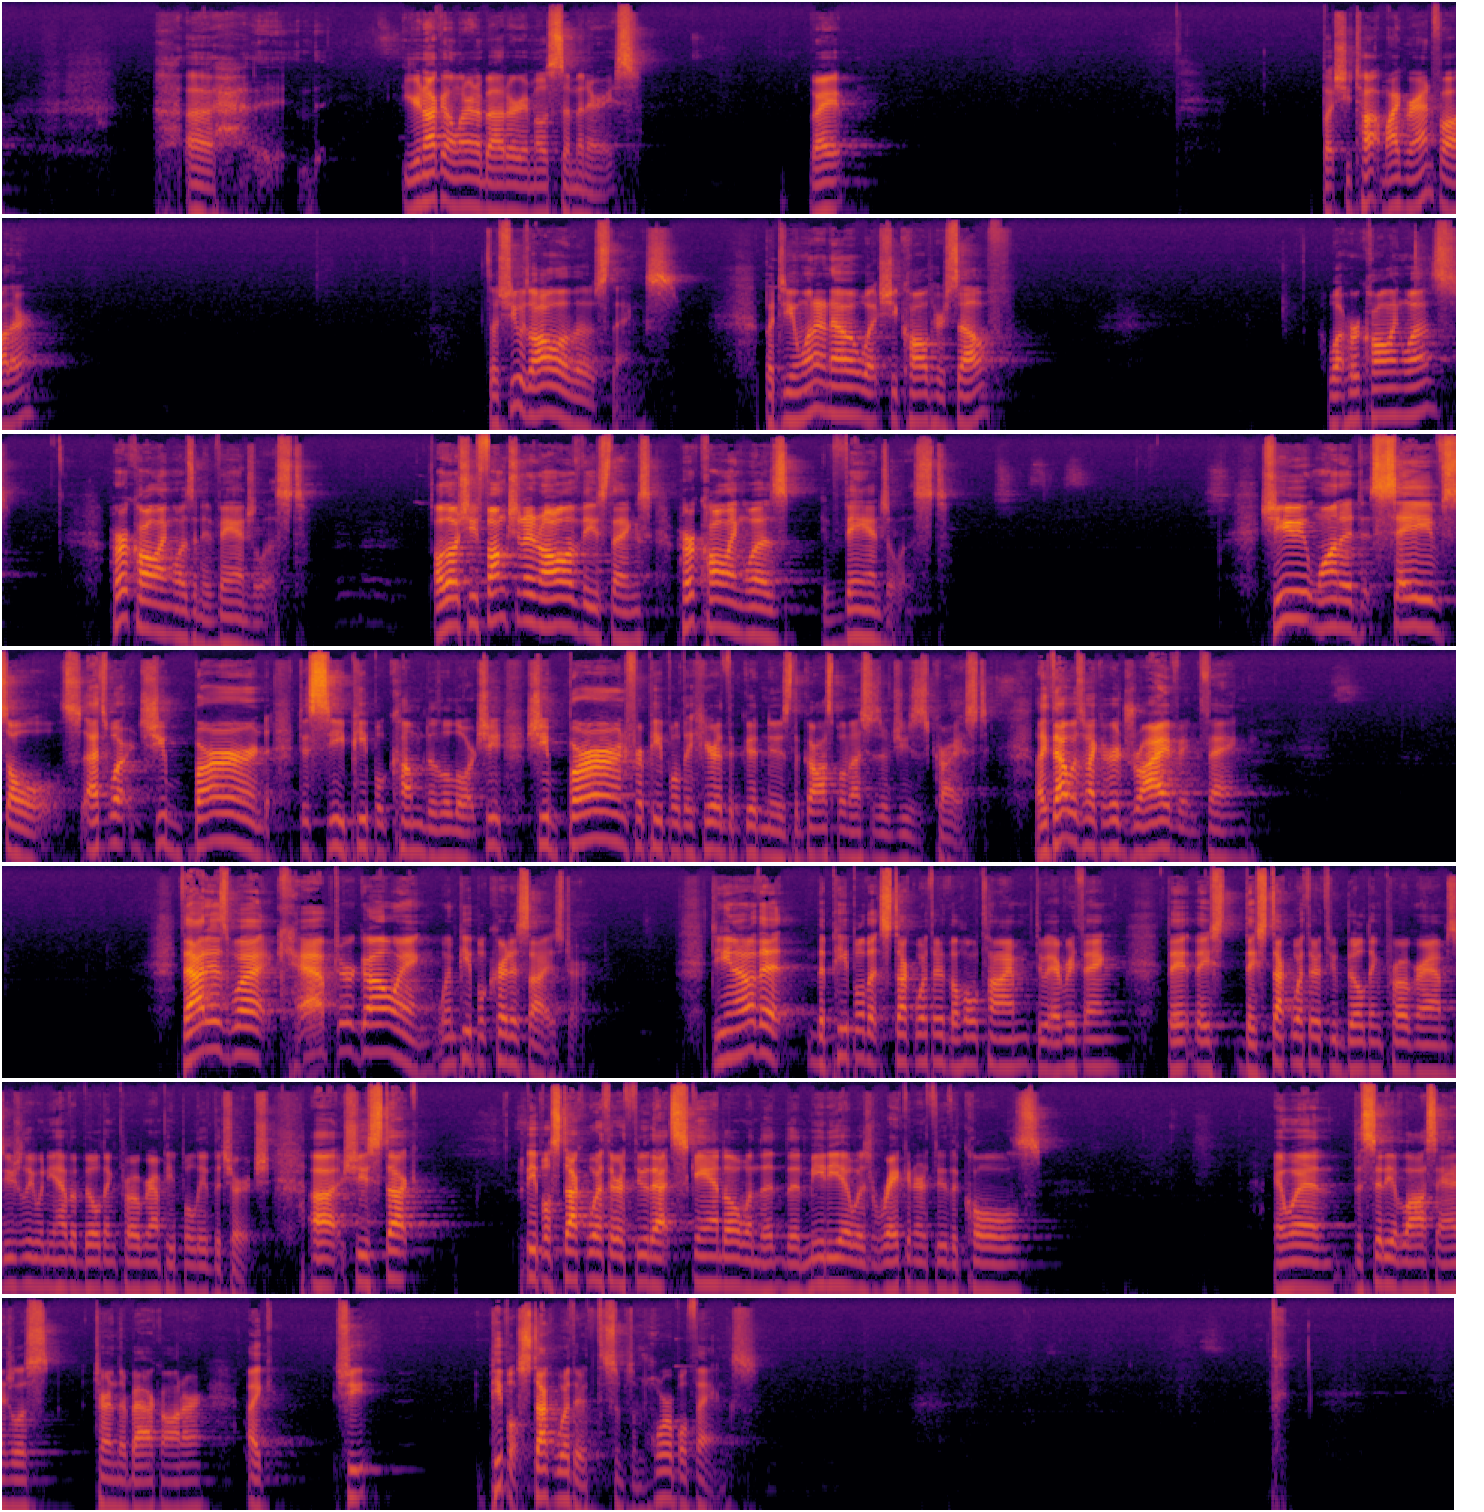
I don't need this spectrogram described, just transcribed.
uh, you're not going to learn about her in most seminaries, right? But she taught my grandfather. So she was all of those things. But do you want to know what she called herself? What her calling was? Her calling was an evangelist. Although she functioned in all of these things, her calling was evangelist. She wanted to save souls. That's what she burned to see people come to the Lord. She, she burned for people to hear the good news, the gospel message of Jesus Christ. Like that was like her driving thing. That is what kept her going when people criticized her. Do you know that the people that stuck with her the whole time through everything, they, they, they stuck with her through building programs. Usually, when you have a building program, people leave the church. Uh, she stuck, people stuck with her through that scandal when the, the media was raking her through the coals. And when the city of Los Angeles turned their back on her, like, she, people stuck with her some, some horrible things.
